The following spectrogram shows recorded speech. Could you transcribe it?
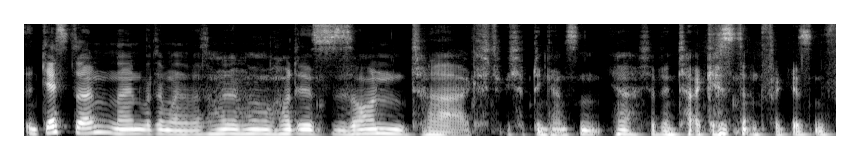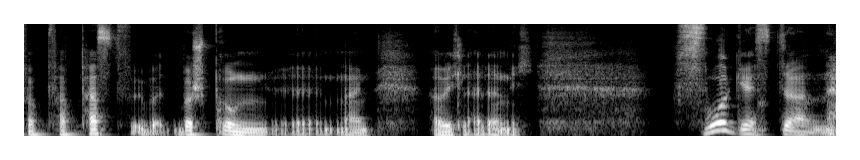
gestern, nein, warte mal, was, heute ist Sonntag. Ich habe den ganzen, ja, ich habe den Tag gestern vergessen, ver, verpasst, über, übersprungen. Äh, nein, habe ich leider nicht. Vorgestern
